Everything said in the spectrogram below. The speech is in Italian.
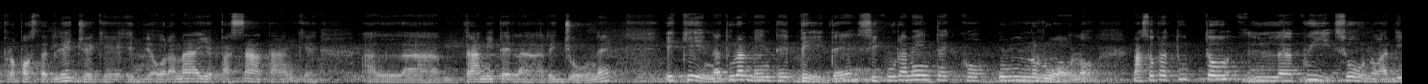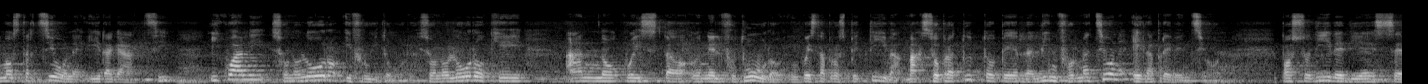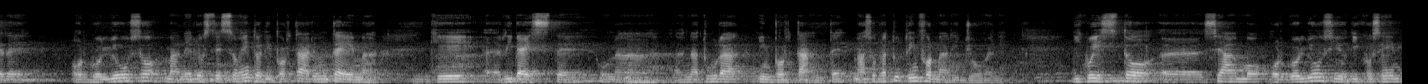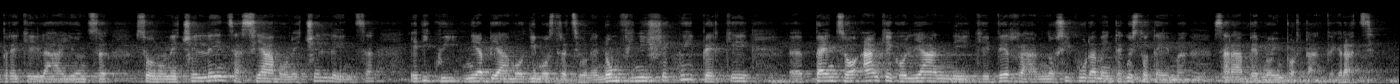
proposta di legge che oramai è passata anche alla, tramite la Regione e che naturalmente vede sicuramente un ruolo, ma soprattutto il, qui sono a dimostrazione i ragazzi, i quali sono loro i fruitori, sono loro che hanno questo nel futuro, in questa prospettiva, ma soprattutto per l'informazione e la prevenzione. Posso dire di essere orgoglioso, ma nello stesso momento di portare un tema che eh, riveste una natura importante, ma soprattutto informare i giovani. Di questo eh, siamo orgogliosi, io dico sempre che i Lions sono un'eccellenza, siamo un'eccellenza e di qui ne abbiamo dimostrazione. Non finisce qui perché eh, penso anche con gli anni che verranno sicuramente questo tema sarà per noi importante. Grazie.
